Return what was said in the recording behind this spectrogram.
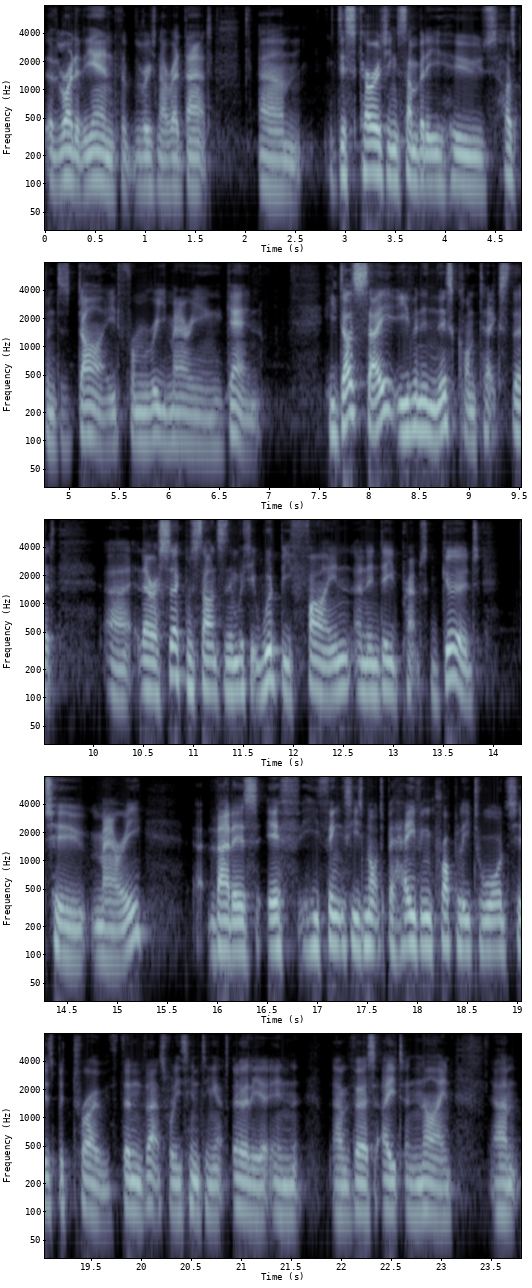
right at the end, the, reason I read that, um, discouraging somebody whose husband has died from remarrying again. He does say, even in this context, that uh, there are circumstances in which it would be fine and indeed perhaps good to marry, that is, if he thinks he's not behaving properly towards his betrothed, then that's what he's hinting at earlier in um, verse 8 and 9. Um,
